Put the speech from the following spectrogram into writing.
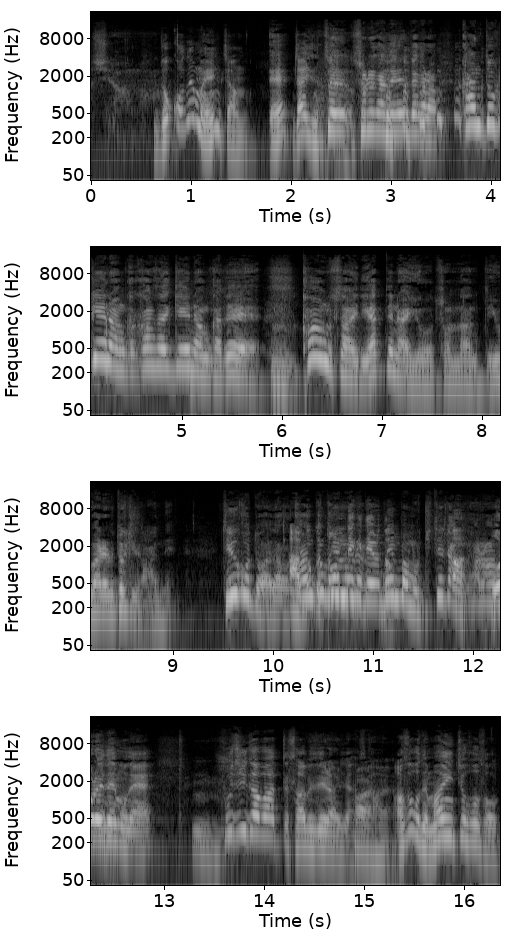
知らんわどこでもええんちゃうの？え？大事なそれそれがね だから関東系なんか関西系なんかで、関西でやってないよそんなんって言われる時があんねん。っていうことはだからあ関東系どっか飛んできてると。の電波も来てたんかな。あ俺でもね富士川ってサービスエリアあるじゃないですはいはい。かあそこで毎日放送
